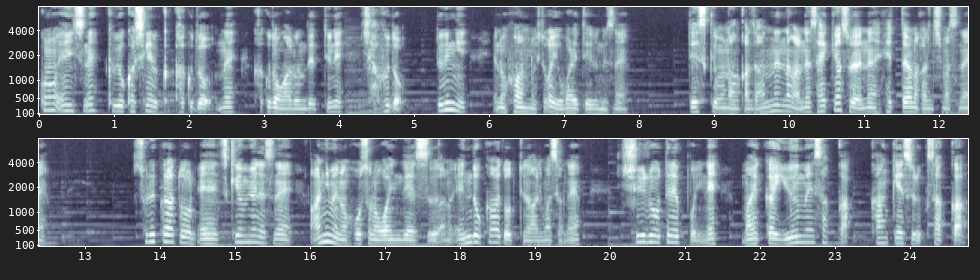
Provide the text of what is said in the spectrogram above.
この演出ね、首をかしげる角度ね、角度があるんでっていうね、シャフドというふうに、あの、ファンの人が呼ばれているんですね。ですけどなんか残念ながらね、最近はそれね、減ったような感じしますね。それからと、えー、月読みはですね、アニメの放送の終わりです、あの、エンドカードっていうのがありますよね。終了テレポにね、毎回有名作家、関係する作家、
